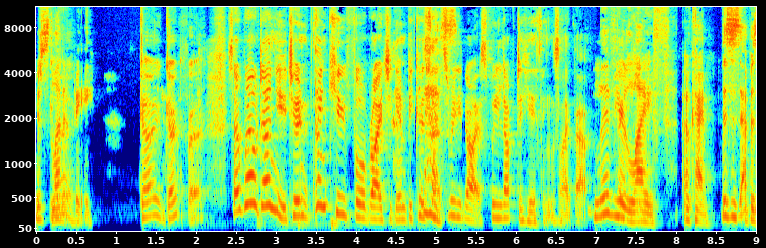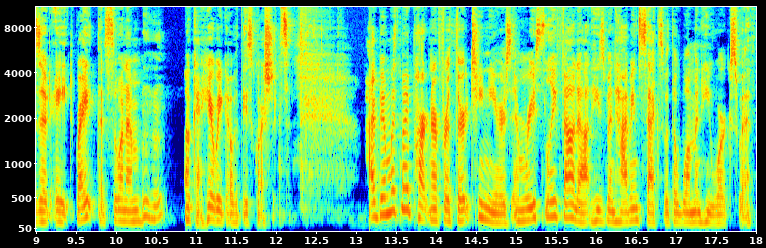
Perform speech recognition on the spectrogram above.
Just let no. it be. Go, go for it. So well done, you two, and thank you for writing in because yes. that's really nice. We love to hear things like that. Live thank your you. life. Okay, this is episode eight, right? That's the one I'm. Mm-hmm. Okay, here we go with these questions. I've been with my partner for 13 years and recently found out he's been having sex with a woman he works with.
